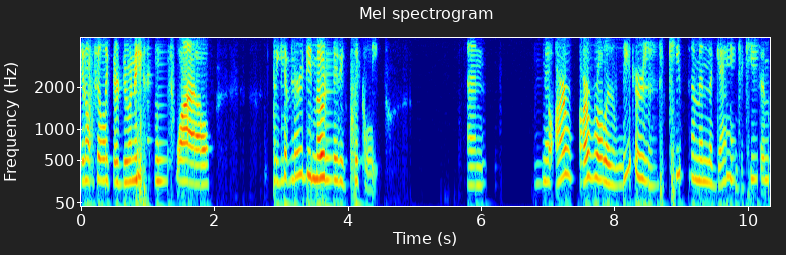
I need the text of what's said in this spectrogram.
they don't feel like they're doing anything worthwhile, they get very demotivated quickly. And you know, our our role as leaders is to keep them in the game, to keep them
